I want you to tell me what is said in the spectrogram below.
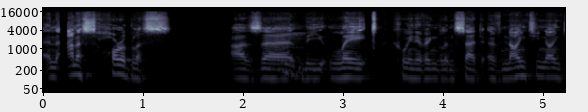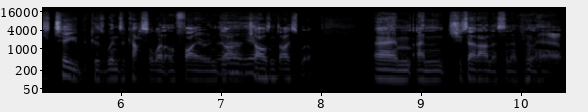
And Annus Horribilis, as uh, Hmm. the late Queen of England said, of 1992, because Windsor Castle went on fire and Oh, uh, Charles and Dice blew. Um, and she said Annis and everything.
